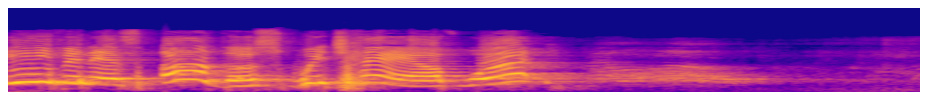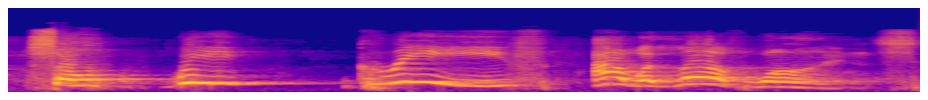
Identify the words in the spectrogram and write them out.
even as others which have what? So we grieve our loved ones.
